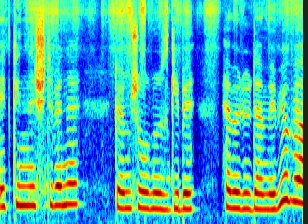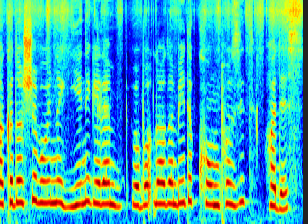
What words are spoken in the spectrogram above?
etkinleştirene görmüş olduğunuz gibi hem ödülden veriyor. Ve arkadaşlar bu oyuna yeni gelen robotlardan biri de Kompozit Hades.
